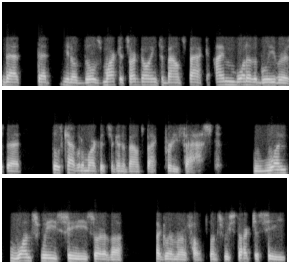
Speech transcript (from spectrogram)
that that you know those markets are going to bounce back. I'm one of the believers that those capital markets are going to bounce back pretty fast. One, once we see sort of a, a glimmer of hope, once we start to see,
